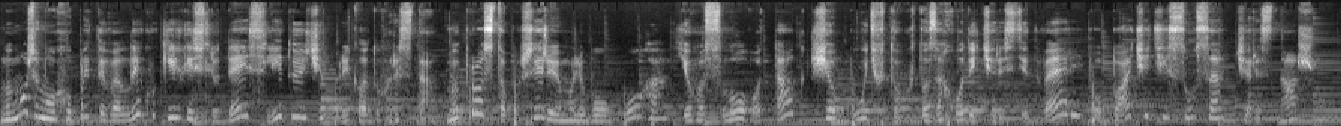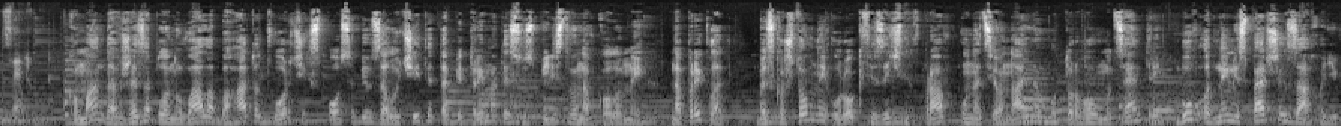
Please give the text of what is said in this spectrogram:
Ми можемо охопити велику кількість людей, слідуючи прикладу Христа. Ми просто поширюємо любов Бога, Його слово так, що будь-хто, хто заходить через ці двері, побачить Ісуса через нашу церкву. Команда вже запланувала багато творчих способів залучити та підтримати суспільство навколо них. Наприклад, безкоштовний урок фізичних вправ у національному торговому центрі був одним із перших заходів,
